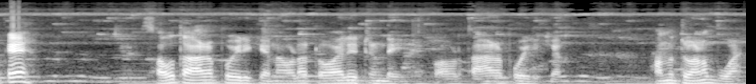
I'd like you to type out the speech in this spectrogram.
ഓക്കെ? സൗ താഴെ പോയിരിക്കുകയാണ് അവിടെ ടോയ്ലറ്റ് ഉണ്ടേ. അപ്പോൾ അവിടെ താഴെ പോയിരിക്കുകയാണ് വന്നിട്ട് വേണം പോവാൻ.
